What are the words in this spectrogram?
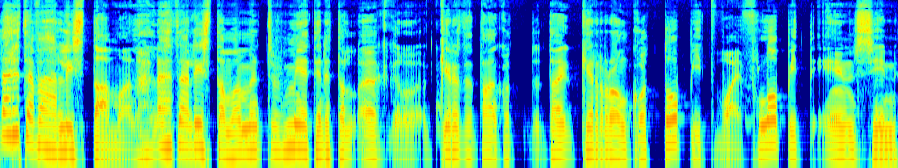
Lähdetään vähän listaamaan. Lähdetään listaamaan. Mä nyt mietin, että äh, kirjoitetaanko tai kerronko topit vai flopit ensin.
